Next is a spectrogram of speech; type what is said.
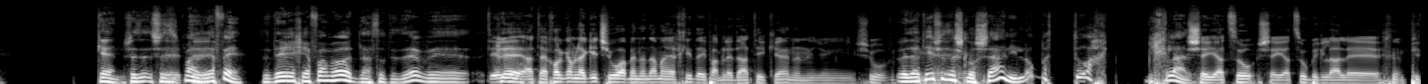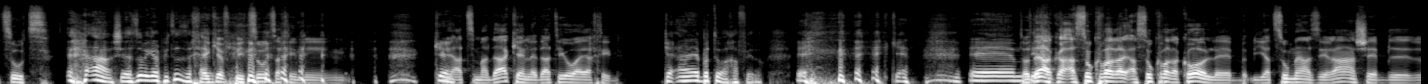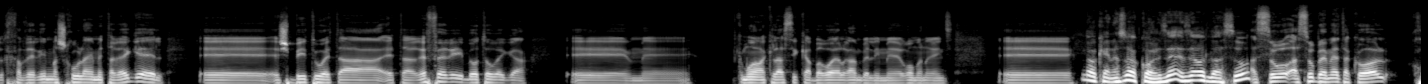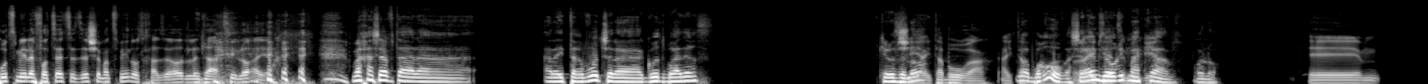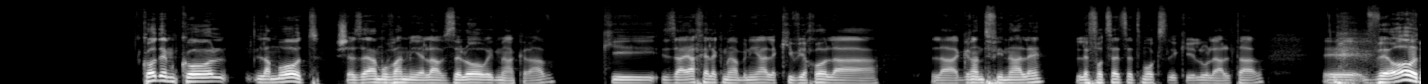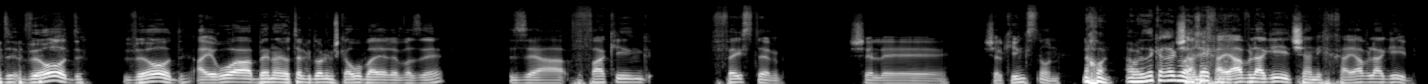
כן שזה שזה את, תשמע, זה אה, יפה זה דרך יפה מאוד לעשות את זה תראה, וכאילו, אתה יכול גם להגיד שהוא הבן אדם היחיד אי פעם, לדעתי, כן, אני שוב... לדעתי יש איזה אה, שלושה אני לא בטוח בכלל שיצאו, שיצאו בגלל אה, פיצוץ, אה שיעשו בגלל פיצוץ זה חלק. עקב פיצוץ, אחי, מ- כן. מהצמדה, כן, לדעתי הוא היחיד. כן, אני בטוח אפילו. כן. אמ, אתה יודע, עשו כבר, עשו כבר הכל, אה, יצאו מהזירה, שחברים משכו להם את הרגל, אה, השביתו את, ה, את הרפרי באותו רגע, אה, אה, כמו הקלאסיקה ברויאל רמבל עם אה, רומן ריינס. אה, לא, כן, עשו הכל, זה זה עוד לא עשו. עשו, עשו באמת הכל, חוץ מלפוצץ את זה שמצמיד אותך, זה עוד לדעתי לא היה. מה חשבת על ה- על ההתערבות של ה-good brothers? כאילו זה שהיא לא, הייתה ברורה, הייתה לא, ברורה. ברור, השאלה אם זה הוריד. מהקרב או לא. אמ, קודם כל, למרות שזה היה מובן מאליו, זה לא הוריד מהקרב, כי זה היה חלק מהבנייה לכביכול ל- לגרנד פינאלה, לפוצץ את מוקסלי כאילו לאלתר. אה, ועוד, ועוד, ועוד, האירוע בין היותר גדולים שקרו בערב הזה, זה ה fucking face turn של, אה, של קינגסטון. נכון, אבל זה כרגע שאני אחרי כבר. חייב להגיד, שאני חייב להגיד,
